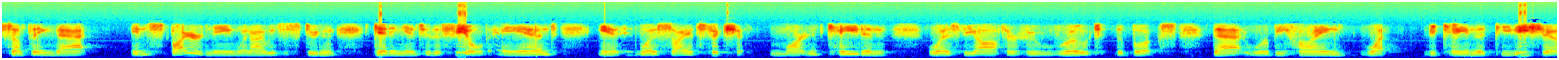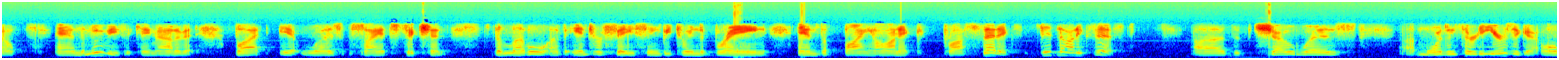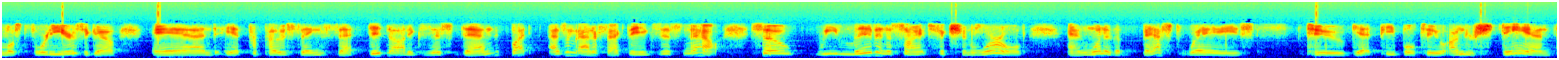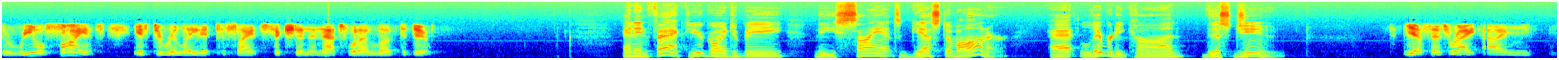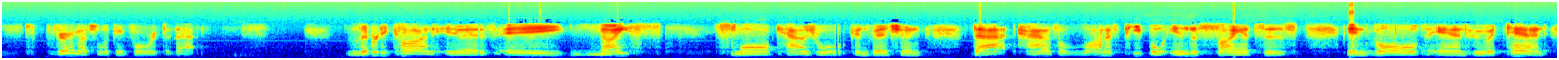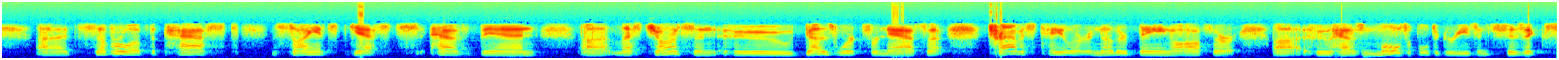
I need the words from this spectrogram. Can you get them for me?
something that inspired me when I was a student getting into the field, and it was science fiction. Martin Caidin was the author who wrote the books that were behind what became the TV show and the movies that came out of it. But it was science fiction. The level of interfacing between the brain and the bionic prosthetics did not exist. Uh, the show was uh, more than 30 years ago, almost 40 years ago, and it proposed things that did not exist then, but as a matter of fact, they exist now. So we live in a science fiction world, and one of the best ways to get people to understand the real science is to relate it to science fiction, and that's what I love to do. And in fact, you're going to be the science guest of honor at LibertyCon this June. Yes, that's right. I'm very much looking forward to that. LibertyCon is a nice, small, casual convention that has a lot of people in the sciences involved and who attend. Uh, several of the past science guests have been uh, Les Johnson, who does work for NASA, Travis Taylor, another Baen author uh, who has multiple degrees in physics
